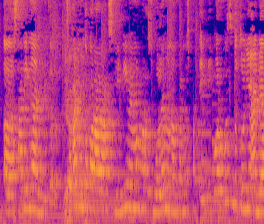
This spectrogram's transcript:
eh, saringan gitu loh. Ya, Misalkan ya. untuk orang-orang segini memang harus boleh menontonnya seperti ini. Walaupun sebetulnya ada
